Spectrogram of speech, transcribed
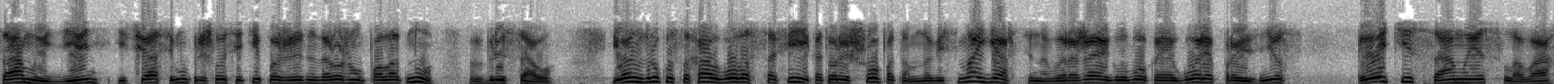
самый день и час ему пришлось идти по железнодорожному полотну в Брюссау. И он вдруг услыхал голос Софии, который шепотом, но весьма явственно, выражая глубокое горе, произнес эти самые слова.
